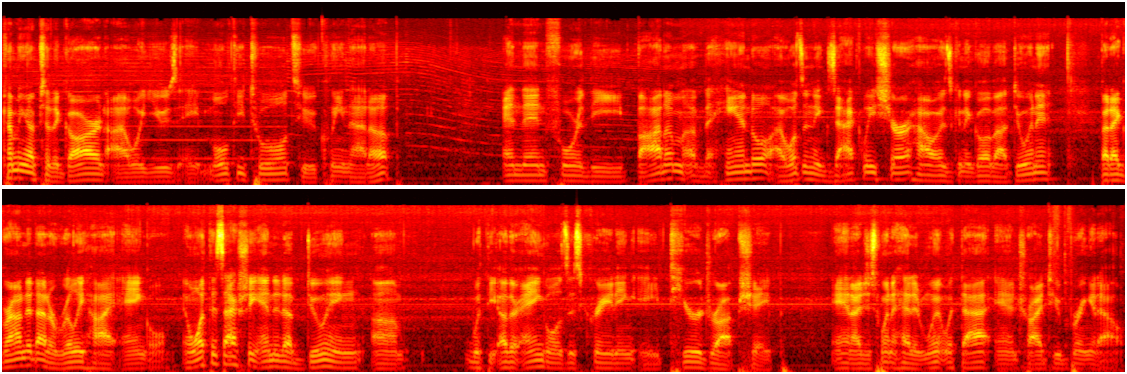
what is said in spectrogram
Coming up to the guard, I will use a multi-tool to clean that up. And then for the bottom of the handle, I wasn't exactly sure how I was going to go about doing it but I grounded at a really high angle. And what this actually ended up doing um, with the other angles is creating a teardrop shape. And I just went ahead and went with that and tried to bring it out.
